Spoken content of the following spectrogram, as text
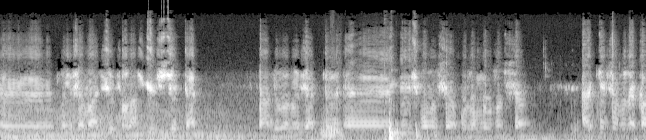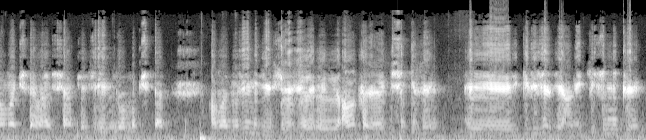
Ee, Manisa Valiliği falan görüşecekler randevu e, görüşme olursa, olumlu olursa herkes burada kalmak istemez. Herkes evinde olmak ister. Ama görülmediği sürece e, Ankara'ya bir şekilde e, gideceğiz yani kesinlikle.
